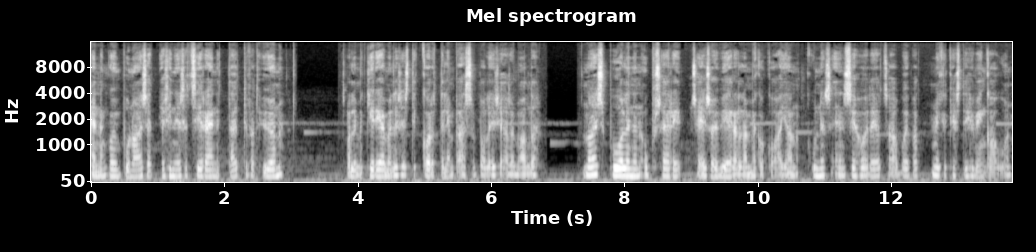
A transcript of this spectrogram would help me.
ennen kuin punaiset ja siniset sireenit täyttivät yön. Olimme kirjaimellisesti korttelin päässä poliisiasemalta. Naispuolinen upseeri seisoi vierellämme koko ajan, kunnes ensihoitajat saapuivat, mikä kesti hyvin kauan.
